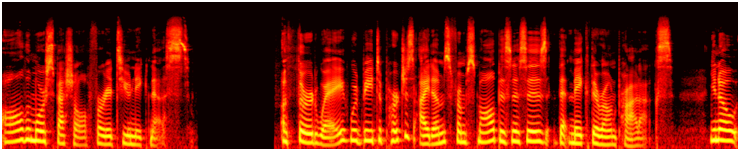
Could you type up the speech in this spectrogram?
all the more special for its uniqueness. A third way would be to purchase items from small businesses that make their own products. You know,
